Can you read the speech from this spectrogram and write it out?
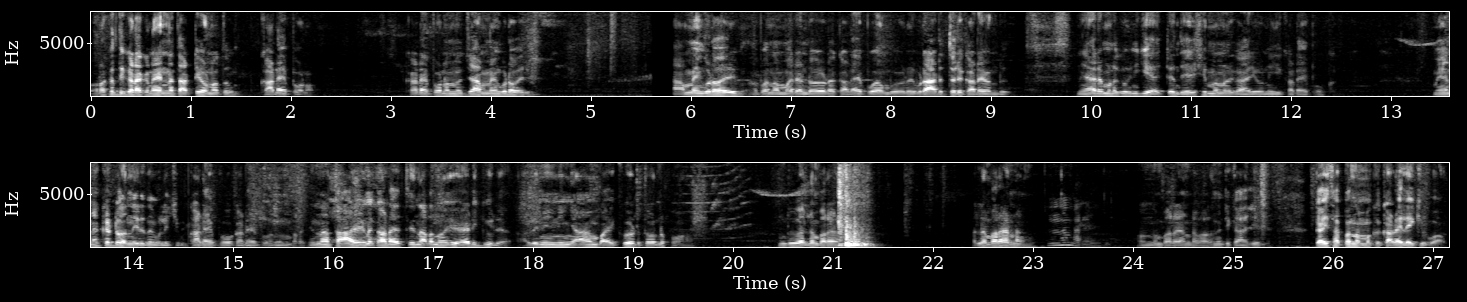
ഉറക്കത്തിൽ കിടക്കണ എന്നെ തട്ടി ഉണർത്തും കടയിൽ പോകണം കടയിൽ പോകണം എന്ന് വെച്ചാൽ അമ്മയും കൂടെ വരും. അമ്മയും കൂടെ വരും. അപ്പോൾ നമ്മൾ രണ്ടുപേരും കൂടെ കടയിൽ പോകാൻ പോവുകയാണ്. ഇവിടെ അടുത്തൊരു കടയുണ്ട്. നേരം മുടക്കും എനിക്ക് ഏറ്റവും ദേഷ്യം വന്നൊരു കാര്യമാണ് ഈ കടയിൽ പോക്ക്. മേനക്കെട്ട് വന്നിരുന്ന് വിളിക്കും. കടയിൽ പോ കടയിൽ പോകുന്നു പറഞ്ഞു. എന്നാൽ താഴെയാണ് കട എത്തി. നടന്നു പോയി മേടിക്കൂല. അതിന് ഇനി ഞാൻ ബൈക്കും എടുത്തുകൊണ്ട് പോകണം എന്ത് വല്ലതും പറയണ്ട? വല്ലതും പറയണ്ട? ഒന്നും പറയണ്ട. പറഞ്ഞിട്ട് കാര്യമില്ല. ഗൈസ് അപ്പം നമുക്ക് കടയിലേക്ക് പോവാം.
